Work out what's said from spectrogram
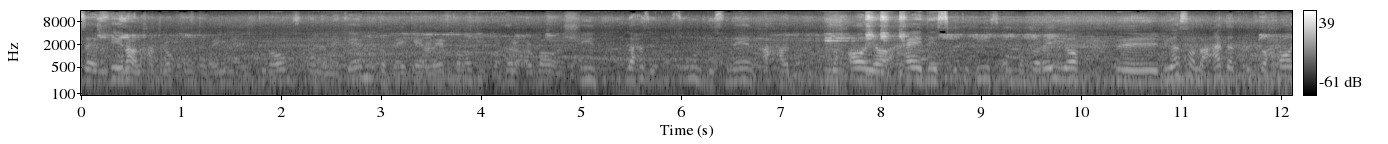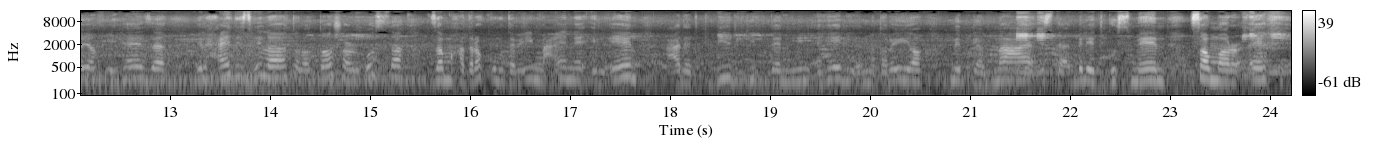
مساء الخير على حضراتكم متابعينا الكرام في كل مكان متابعي كاميرات قناه القاهرة 24 لحظة وصول جثمان أحد. ضحايا حادث اتوبيس المطريه آه، ليصل عدد الضحايا في هذا الحادث إلى 13 جثه زي ما حضراتكم متابعين معانا الآن عدد كبير جدا من أهالي المطريه متجمعة. استقبلت جثمان سمر اخر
